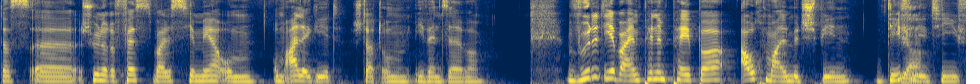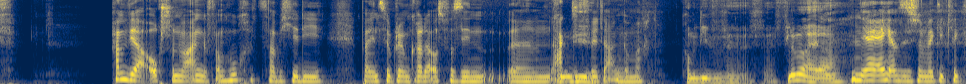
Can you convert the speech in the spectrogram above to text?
das äh, schönere Fest, weil es hier mehr um, um alle geht, statt um Event selber. Würdet ihr bei einem Pen and Paper auch mal mitspielen? Definitiv. Haben wir auch schon mal angefangen. Hoch, jetzt habe ich hier die bei Instagram gerade aus Versehen äh, einen Aktenfilter angemacht. Kommen die Flimmer her. Ja, ja, ich habe sie schon weggeklickt.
